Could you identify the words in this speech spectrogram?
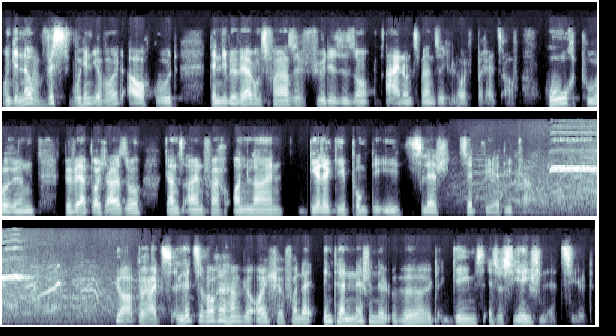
und genau wisst, wohin ihr wollt, auch gut, denn die Bewerbungsphase für die Saison 21 läuft bereits auf Hochtouren. Bewerbt euch also ganz einfach online dlg.de slash zwrdk. Ja, bereits letzte Woche haben wir euch von der International World Games Association erzählt,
